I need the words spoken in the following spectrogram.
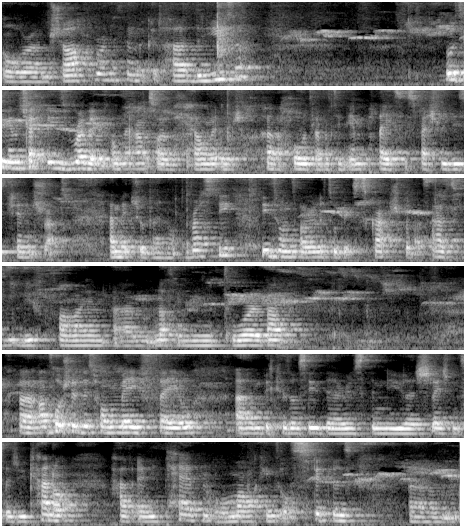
or um, sharp or anything that could hurt the user. Also going to check these rivets on the outside of the helmet which kind of holds everything in place, especially these chin straps and make sure they're not rusty. These ones are a little bit scratched, but that's absolutely fine, um, nothing to worry about. Uh, unfortunately, this one may fail um, because obviously there is the new legislation that says you cannot have any pen or markings or stickers um,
